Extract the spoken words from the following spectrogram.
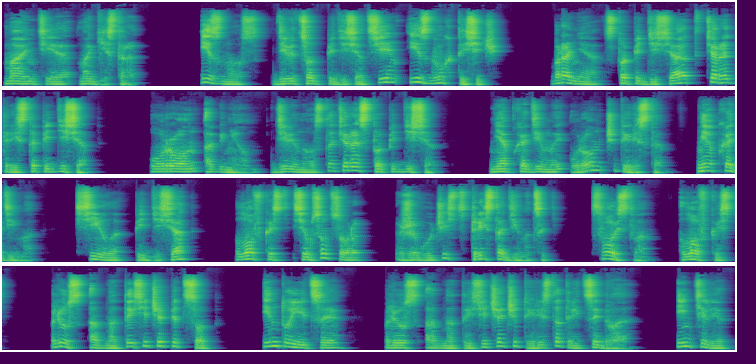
Мантия магистра. Износ 957 из 2000. Броня 150-350. Урон огнем 90-150. Необходимый урон 400. Необходимо. Сила 50. Ловкость 740. Живучесть 311. Свойства. Ловкость. Плюс 1500. Интуиция. Плюс 1432. Интеллект.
